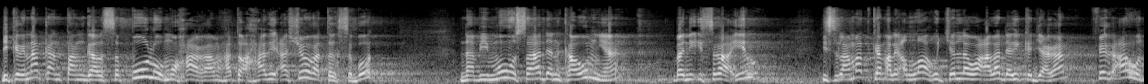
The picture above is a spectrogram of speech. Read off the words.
dikarenakan tanggal 10 Muharram atau hari Asyura tersebut Nabi Musa dan kaumnya Bani Israel diselamatkan oleh Allah Jalla wa ala dari kejaran Fir'aun.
